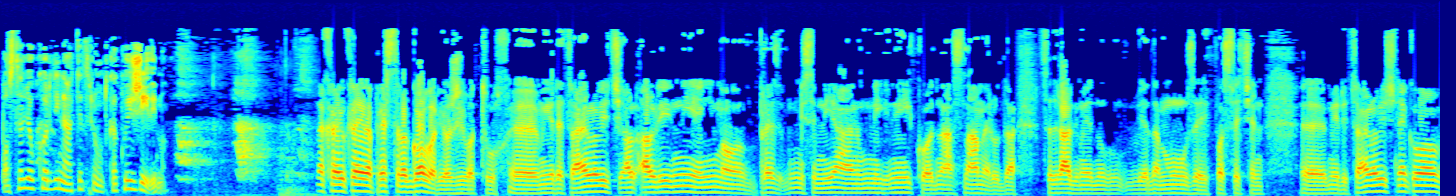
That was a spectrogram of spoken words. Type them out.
postavlja u koordinate trenutka koji živimo. Na kraju krajeva predstava govori o životu e, Mire Trajlović, ali, ali nije imao, mislim, ni ja, ni, niko od nas nameru da sad radimo jedan muzej posvećen e, Miri Trajlović, nego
